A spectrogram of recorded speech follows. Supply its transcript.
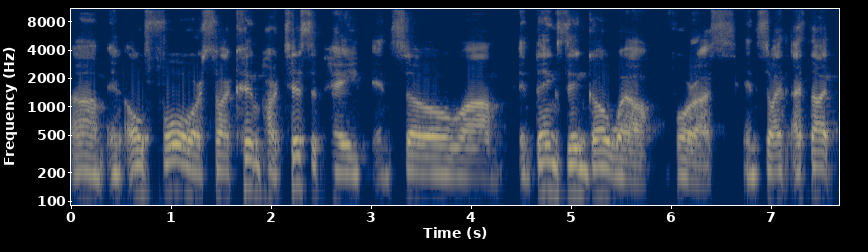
um, in 04, so I couldn't participate. And so, um, and things didn't go well for us. And so I, I thought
